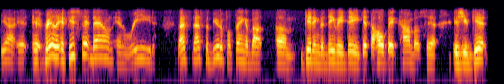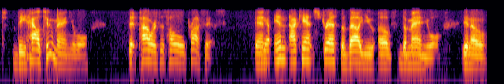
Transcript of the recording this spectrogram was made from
Yeah, it it really if you sit down and read that's that's the beautiful thing about um getting the DVD, get the whole big combo set is you get the how to manual that powers this whole process. And Yep. and I can't stress the value of the manual. You know,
